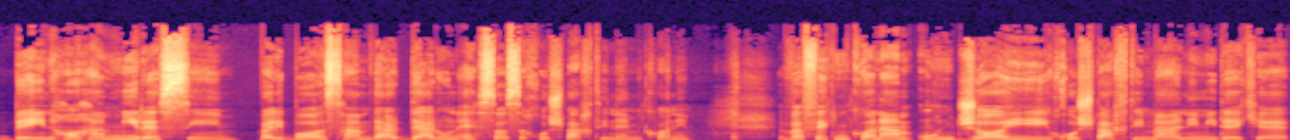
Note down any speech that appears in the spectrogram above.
به اینها هم می‌رسیم ولی باز هم در درون احساس خوشبختی نمی کنیم. و فکر می کنم اون جایی خوشبختی معنی میده که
